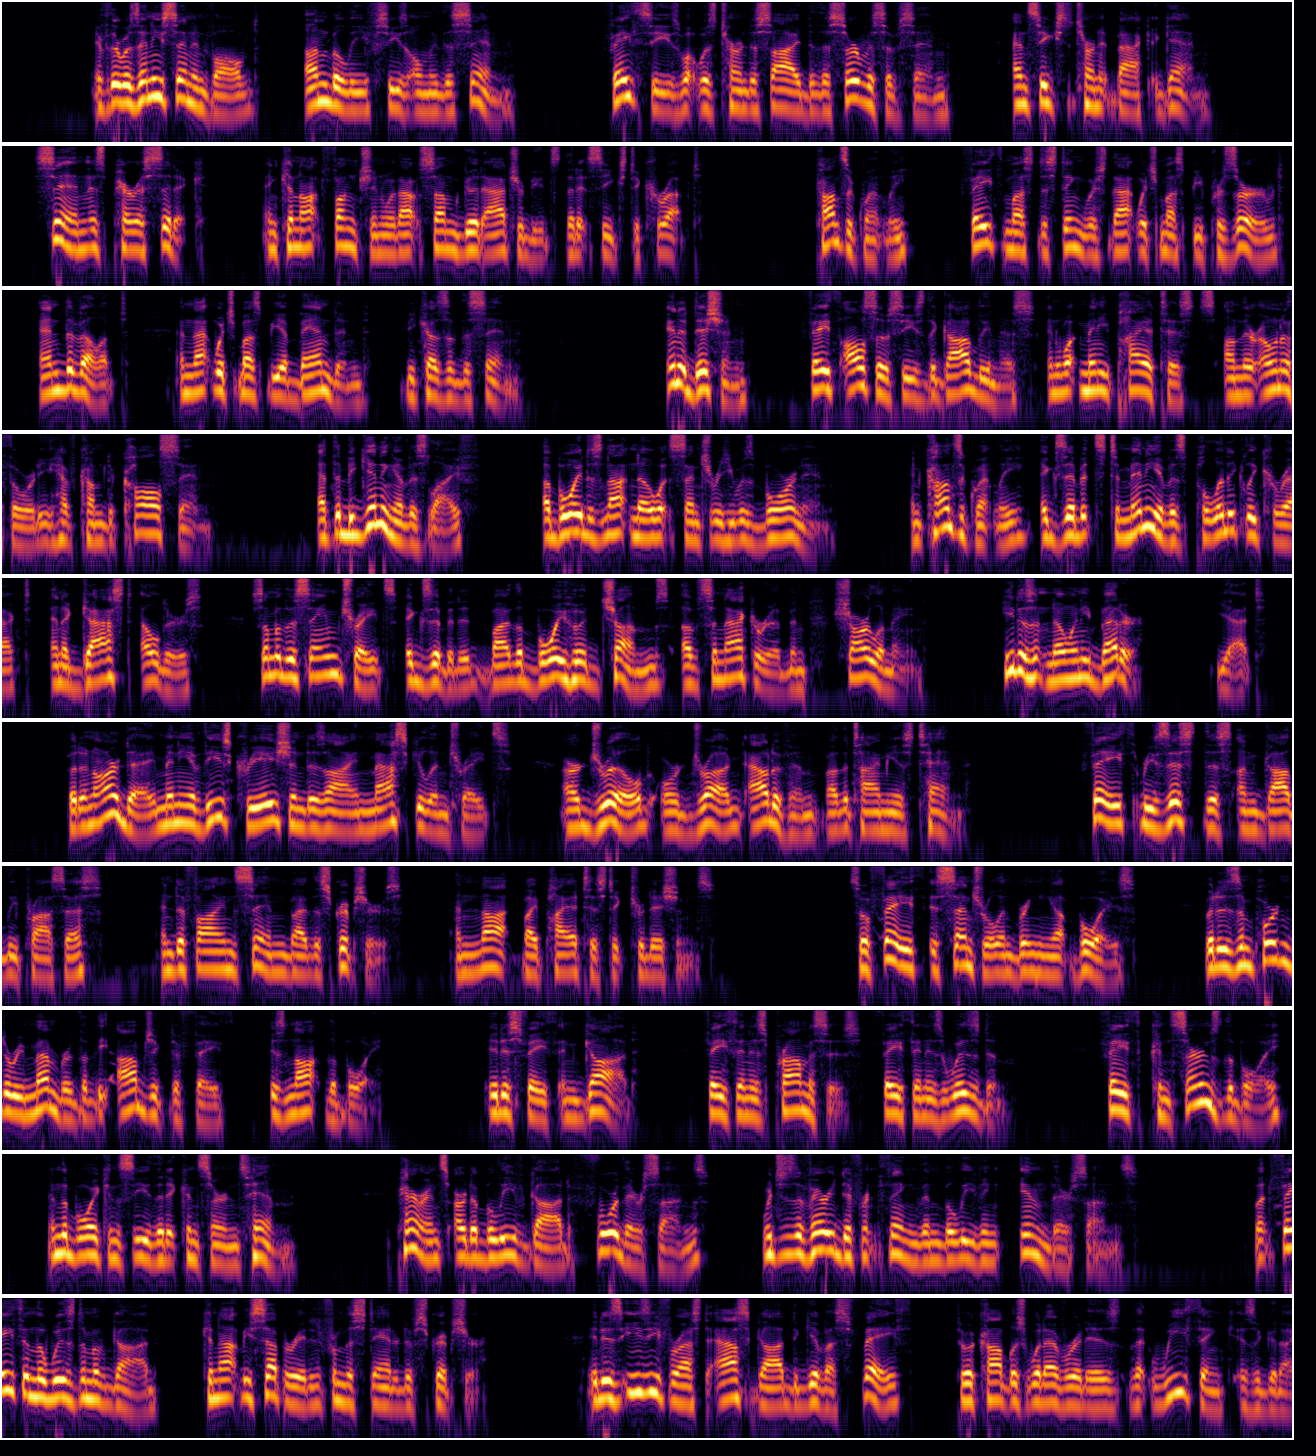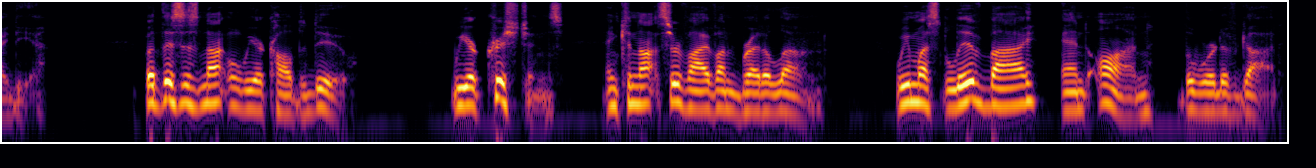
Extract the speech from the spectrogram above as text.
If there was any sin involved, unbelief sees only the sin. Faith sees what was turned aside to the service of sin and seeks to turn it back again. Sin is parasitic and cannot function without some good attributes that it seeks to corrupt. Consequently, faith must distinguish that which must be preserved and developed and that which must be abandoned because of the sin. In addition, faith also sees the godliness in what many pietists on their own authority have come to call sin. At the beginning of his life, a boy does not know what century he was born in, and consequently exhibits to many of his politically correct and aghast elders some of the same traits exhibited by the boyhood chums of Sennacherib and Charlemagne. He doesn't know any better, yet. But in our day, many of these creation design masculine traits are drilled or drugged out of him by the time he is 10. Faith resists this ungodly process and defines sin by the scriptures and not by pietistic traditions. So faith is central in bringing up boys, but it is important to remember that the object of faith is not the boy. It is faith in God, faith in his promises, faith in his wisdom. Faith concerns the boy, and the boy can see that it concerns him. Parents are to believe God for their sons, which is a very different thing than believing in their sons. But faith in the wisdom of God cannot be separated from the standard of Scripture. It is easy for us to ask God to give us faith to accomplish whatever it is that we think is a good idea. But this is not what we are called to do. We are Christians and cannot survive on bread alone. We must live by and on the Word of God.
